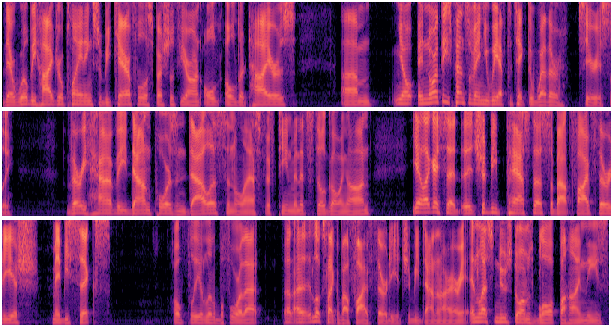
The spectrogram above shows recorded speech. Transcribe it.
There will be hydroplaning, so be careful, especially if you're on old older tires. Um, you know, in Northeast Pennsylvania, we have to take the weather seriously very heavy downpours in Dallas in the last 15 minutes still going on. Yeah, like I said, it should be past us about 5:30ish, maybe 6. Hopefully a little before that. But uh, it looks like about 5:30 it should be down in our area unless new storms blow up behind these.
